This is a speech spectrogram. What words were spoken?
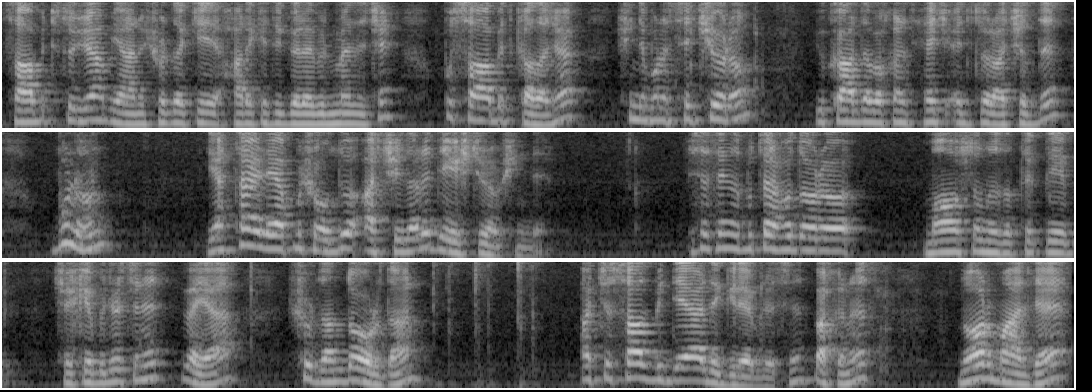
sabit tutacağım. Yani şuradaki hareketi görebilmeniz için. Bu sabit kalacak. Şimdi bunu seçiyorum. Yukarıda bakın Hatch Editor açıldı. Bunun yatayla yapmış olduğu açıları değiştiriyorum şimdi. İsterseniz bu tarafa doğru mouse'unuzla tıklayıp çekebilirsiniz veya şuradan doğrudan açısal bir değer de girebilirsiniz. Bakınız normalde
